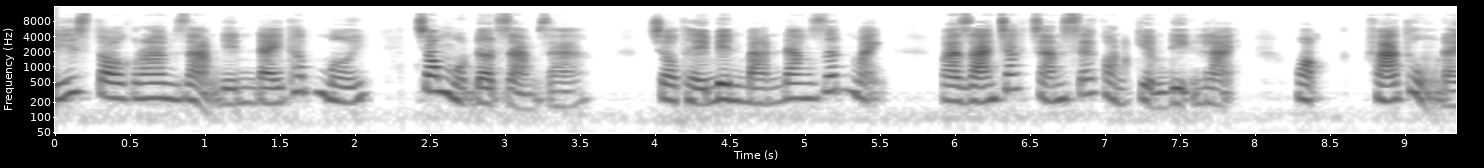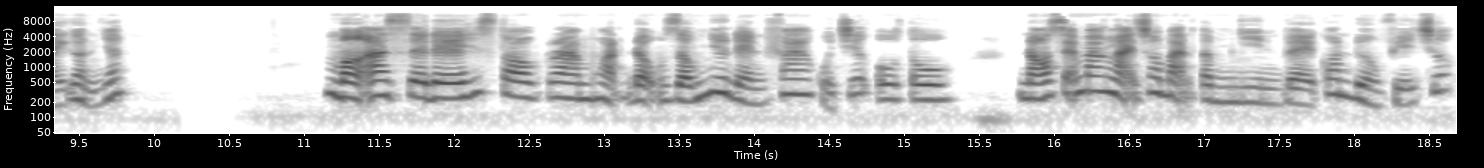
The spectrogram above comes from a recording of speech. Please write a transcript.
histogram giảm đến đáy thấp mới trong một đợt giảm giá, cho thấy bên bán đang rất mạnh và giá chắc chắn sẽ còn kiểm định lại hoặc phá thủng đáy gần nhất. MACD histogram hoạt động giống như đèn pha của chiếc ô tô. Nó sẽ mang lại cho bạn tầm nhìn về con đường phía trước.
